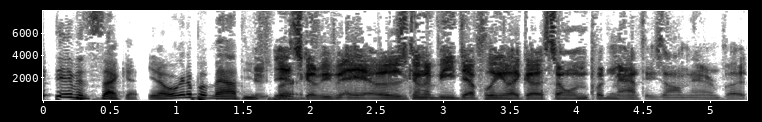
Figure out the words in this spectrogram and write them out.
McDavid's second. You know, we're gonna put Matthews. First. It's gonna be, yeah, it was gonna be definitely like a, someone putting Matthews on there, but.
